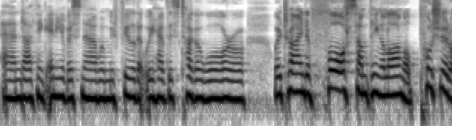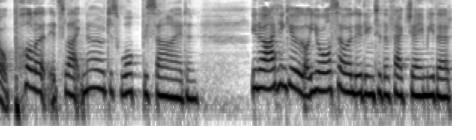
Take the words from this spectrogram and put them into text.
And I think any of us now, when we feel that we have this tug of war or we're trying to force something along or push it or pull it, it's like, no, just walk beside. And, you know, I think you're, you're also alluding to the fact, Jamie, that,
